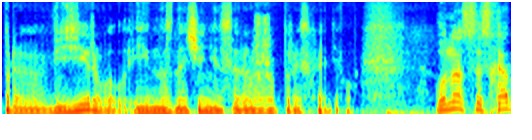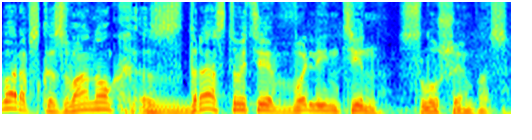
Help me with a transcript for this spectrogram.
провизировал, и назначение сразу же происходило. У нас из Хабаровска звонок. Здравствуйте, Валентин. Слушаем вас.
